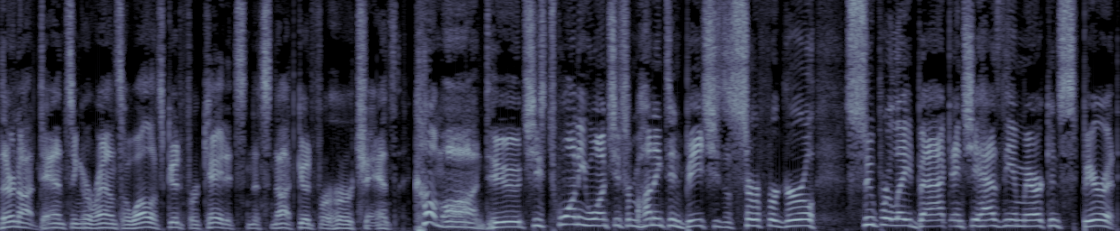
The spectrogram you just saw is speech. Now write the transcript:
they're not dancing around. So while it's good for Kate, it's it's not good for her chance. Come on, dude. She's 21. She's from Huntington Beach. She's a surfer girl, super laid back, and she has the American spirit.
